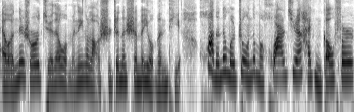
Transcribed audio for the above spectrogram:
哎，我那时候觉得我们那个老师真的审美有问题，画的那么重那么花，居然还很高分儿。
